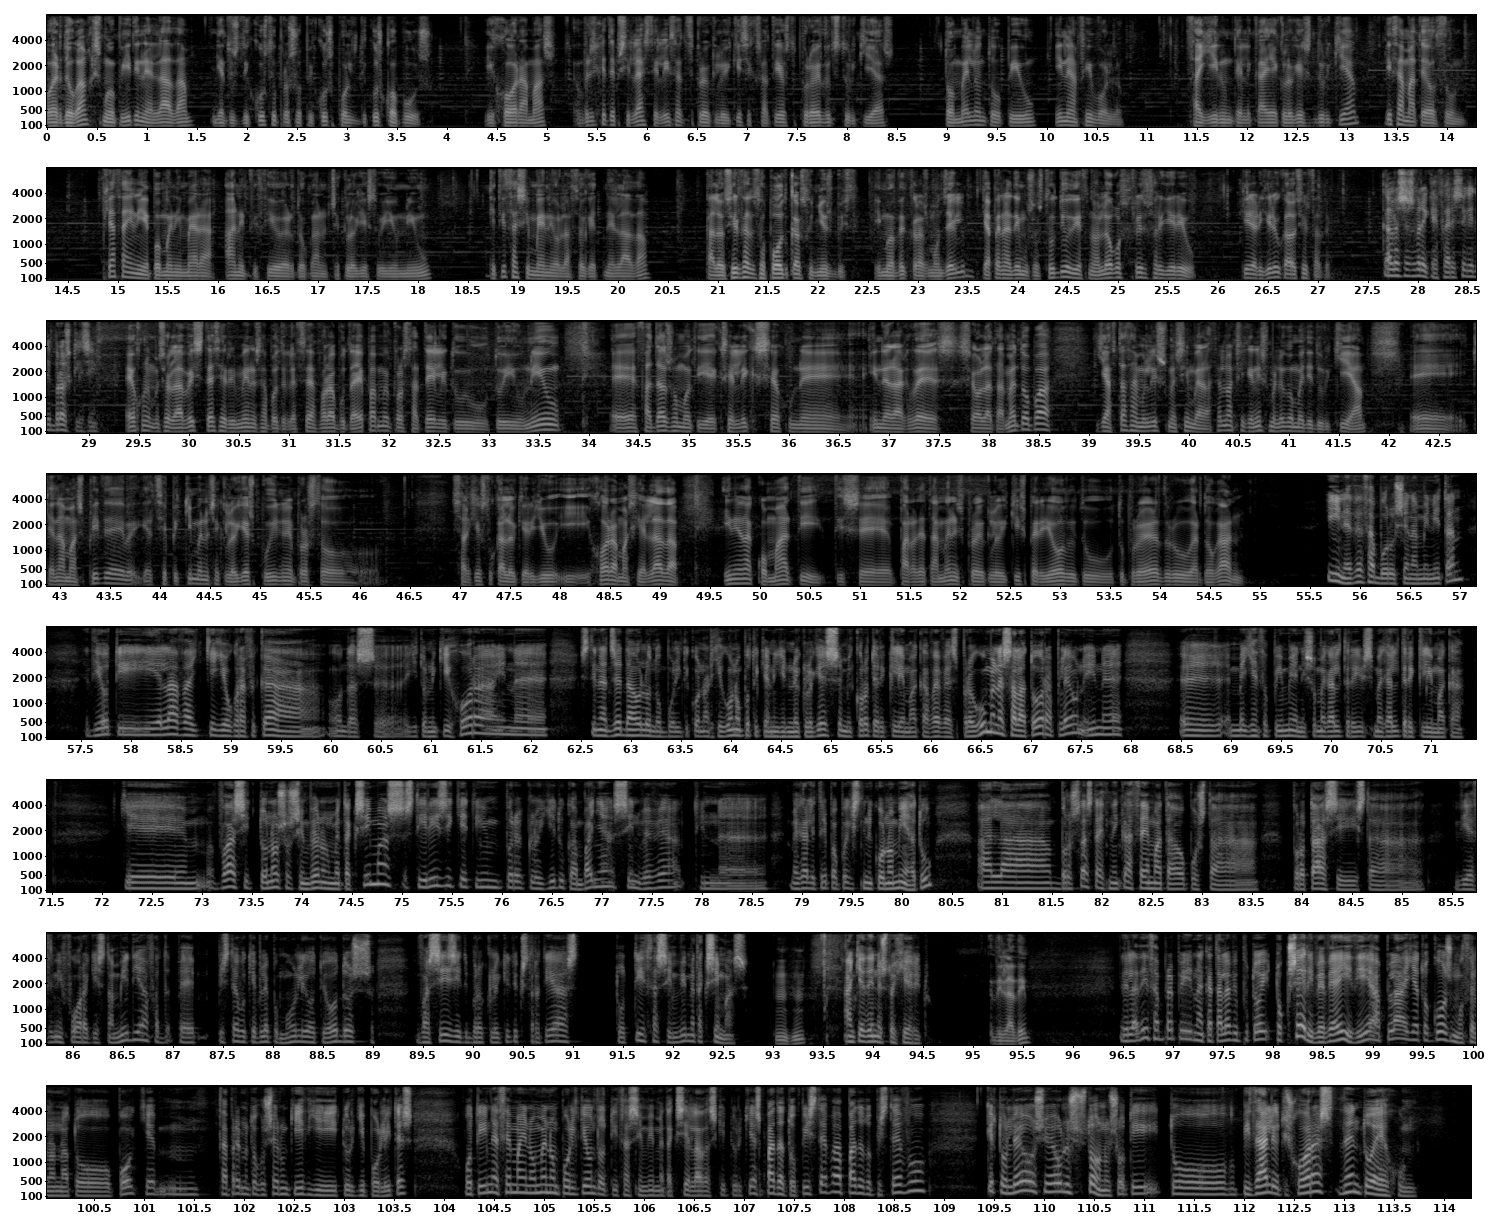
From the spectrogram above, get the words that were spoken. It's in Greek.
Ο Ερντογάν χρησιμοποιεί την Ελλάδα για τους δικούς του προσωπικούς πολιτικούς σκοπούς. Η χώρα μας βρίσκεται ψηλά στη λίστα της προεκλογικής εκστρατείας του Προέδρου της Τουρκίας, το μέλλον του οποίου είναι αμφίβολο. Θα γίνουν τελικά οι εκλογές στην Τουρκία ή θα ματαιωθούν; Ποια θα είναι η επόμενη μέρα αν ιτηθεί ο Ερντογάν στις εκλογές του Ιουνίου; Και τι θα σημαίνει όλο αυτό για την Ελλάδα; Καλώς ήρθατε στο podcast του Newsbeast. Είμαι ο Δίκτορα Μοντζέλη και απέναντί μου στο στούντιο ο διεθνολόγος Χρήστος Αργυρίου. Κύριε Αργυρίου, καλώς ήρθατε. Καλώς σας βρήκα. Ευχαριστώ για την πρόσκληση. Έχουν μεσολαβήσει τέσσερις μήνες από την τελευταία φορά που τα είπαμε προς τα τέλη του, του Ιουνίου. Ε, φαντάζομαι ότι οι εξελίξεις είναι ραγδαίες σε όλα τα μέτωπα. Για αυτά θα μιλήσουμε σήμερα. Θέλω να ξεκινήσουμε λίγο με την Τουρκία ε, και να μας πείτε για τις επικείμενες εκλογές που είναι προς το στις αρχές του καλοκαιριού. Η χώρα μας, η Ελλάδα, είναι ένα κομμάτι της ε, παρατεταμένης προεκλογικής περίοδου του, του Προέδρου Ερντογάν; Είναι, δεν θα μπορούσε να μην ήταν διότι η Ελλάδα και γεωγραφικά όντας ε, γειτονική χώρα είναι στην ατζέντα όλων των πολιτικών αρχηγών, οπότε και αν γίνουν εκλογές σε μικρότερη κλίμακα βέβαια στις προηγούμενες, αλλά τώρα πλέον είναι ε, μεγεθοποιημένη σε μεγαλύτερη, σε μεγαλύτερη κλίμακα. Και βάσει των όσων συμβαίνουν μεταξύ μας, στηρίζει και την προεκλογική του καμπάνια, συν βέβαια την ε, μεγάλη τρύπα που έχει στην οικονομία του. Αλλά μπροστά στα εθνικά θέματα, όπως τα προτάσεις στα διεθνή φόρα και στα μίντια, πιστεύω και βλέπουμε όλοι ότι όντως βασίζει την προεκλογική του εκστρατεία στο τι θα συμβεί μεταξύ μας. Αν και δεν είναι στο χέρι του. Δηλαδή; Δηλαδή θα πρέπει να καταλάβει που το, το ξέρει βέβαια ήδη, απλά για τον κόσμο θέλω να το πω και θα πρέπει να το ξέρουν και οι ίδιοι οι Τούρκοι πολίτες, ότι είναι θέμα Ηνωμένων Πολιτειών το τι θα συμβεί μεταξύ Ελλάδας και Τουρκίας. Πάντα το πίστευα, πάντα το πιστεύω και το λέω σε όλους τους τόνους, ότι το πιδάλιο της χώρας δεν το έχουν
